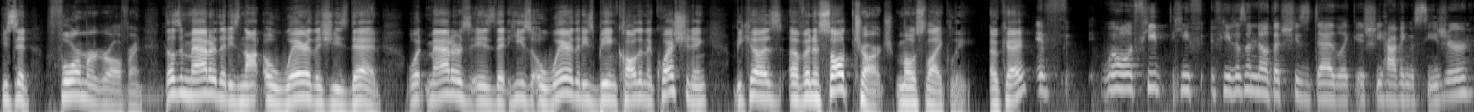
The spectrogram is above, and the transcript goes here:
He said former girlfriend. Doesn't matter that he's not aware that she's dead. What matters is that he's aware that he's being called into questioning because of an assault charge, most likely. Okay? if well, if he he if he doesn't know that she's dead, like, is she having a seizure?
